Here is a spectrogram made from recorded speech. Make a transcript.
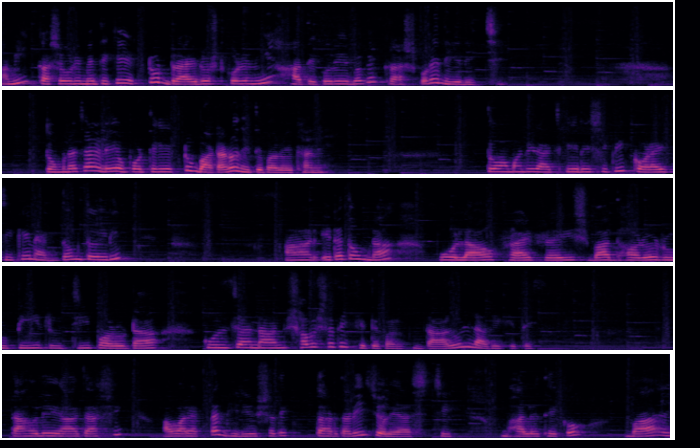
আমি কাশৌরি মেথিকে একটু ড্রাই রোস্ট করে নিয়ে হাতে করে এভাবে ক্রাশ করে দিয়ে দিচ্ছি। তোমরা চাইলে ওপর থেকে একটু বাটারও দিতে পারো এখানে। তো আমাদের আজকের রেসিপি কড়াই চিকেন একদম তৈরি। আর এটা তোমরা পোলাও ফ্রাইড রাইস বা ধরো রুটি, লুচি, পরোটা, কুলচা, নান সবের সাথেই খেতে পারো। দারুণ লাগে খেতে। তাহলে আজ আসি। আবার একটা ভিডিওর সাথে তাড়াতাড়ি চলে আসছি। ভালো থেকো। বাই।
